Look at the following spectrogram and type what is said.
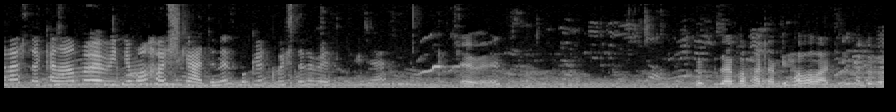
Arkadaşlar kanalıma ve videoma hoş geldiniz. Bugün kuşları besleyeceğiz. Evet. Çok güzel bahardan bir hava var değil mi Duru?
